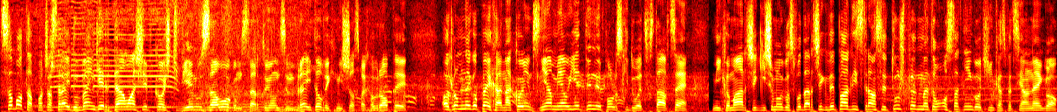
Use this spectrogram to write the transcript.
Sobota podczas rajdu Węgier dała się w kość wielu załogom startującym w rajdowych Mistrzostwach Europy. Ogromnego pecha na koniec dnia miał jedyny polski duet w stawce. Miko Marczyk i Szymon Gospodarczyk wypadli z trasy tuż przed metą ostatniego odcinka specjalnego.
